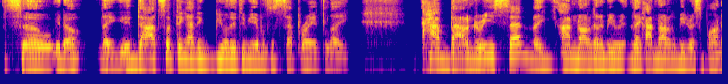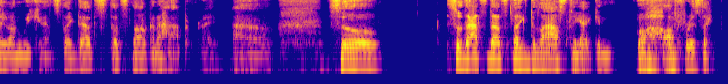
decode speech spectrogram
so you know, like that's something I think people need to be able to separate. Like have boundaries set. Like I'm not going to be re- like I'm not going to be responding on weekends. Like that's that's not going to happen, right? Uh, so so that's that's like the last thing I can offer is like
